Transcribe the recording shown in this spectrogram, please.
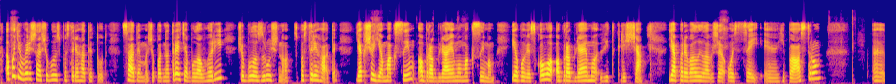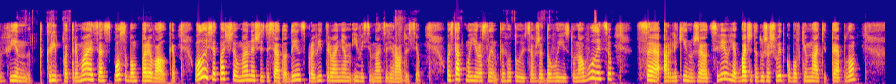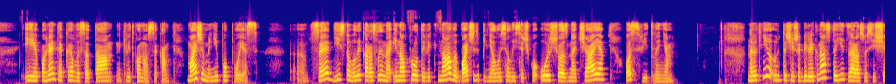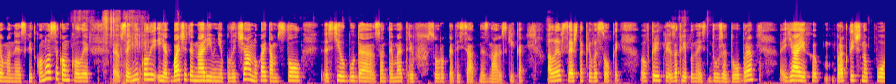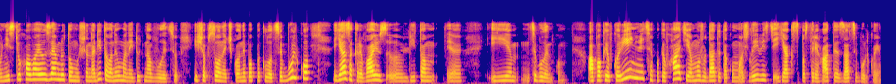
А потім вирішила, що буду спостерігати тут. Садимо, щоб одна третя була вгорі, щоб було зручно спостерігати. Якщо є Максим, обробляємо Максимом і обов'язково обробляємо від кліща. Я перевалила вже ось цей е, гіпеаструм. Е, Він кріпко тримається способом перевалки. Вологість, як бачите, у мене 61 з провітрюванням і 18 градусів. Ось так мої рослинки готуються вже до виїзду на вулицю. Це арлікін вже оцвів. Як бачите, дуже швидко, бо в кімнаті тепло. І погляньте, яка висота квітконосика. Майже мені по пояс. Це дійсно велика рослина. І навпроти вікна, ви бачите, піднялося лисячко. Ось що означає освітлення. На вікні, точніше, біля вікна стоїть зараз ось іще в мене з квітконосиком, коли е, все ніколи. І як бачите, на рівні плеча, ну хай там стол, е, стіл буде сантиметрів 40-50, не знаю скільки. Але все ж таки високий. Вкріплі, закріплений дуже добре. Я їх практично повністю ховаю в землю, тому що на літо вони в мене йдуть на вулицю. І щоб сонечко не попекло цибульку, я закриваю з- е, літом е, і цибулинку. А поки вкорінюється, поки в хаті, я можу дати таку можливість, як спостерігати за цибулькою.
